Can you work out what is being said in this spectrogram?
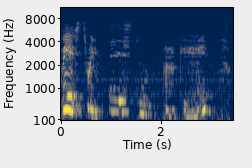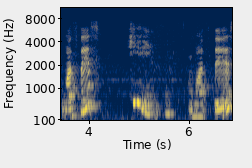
pastry. pastry, Okay. What's this? cheese, What's this?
